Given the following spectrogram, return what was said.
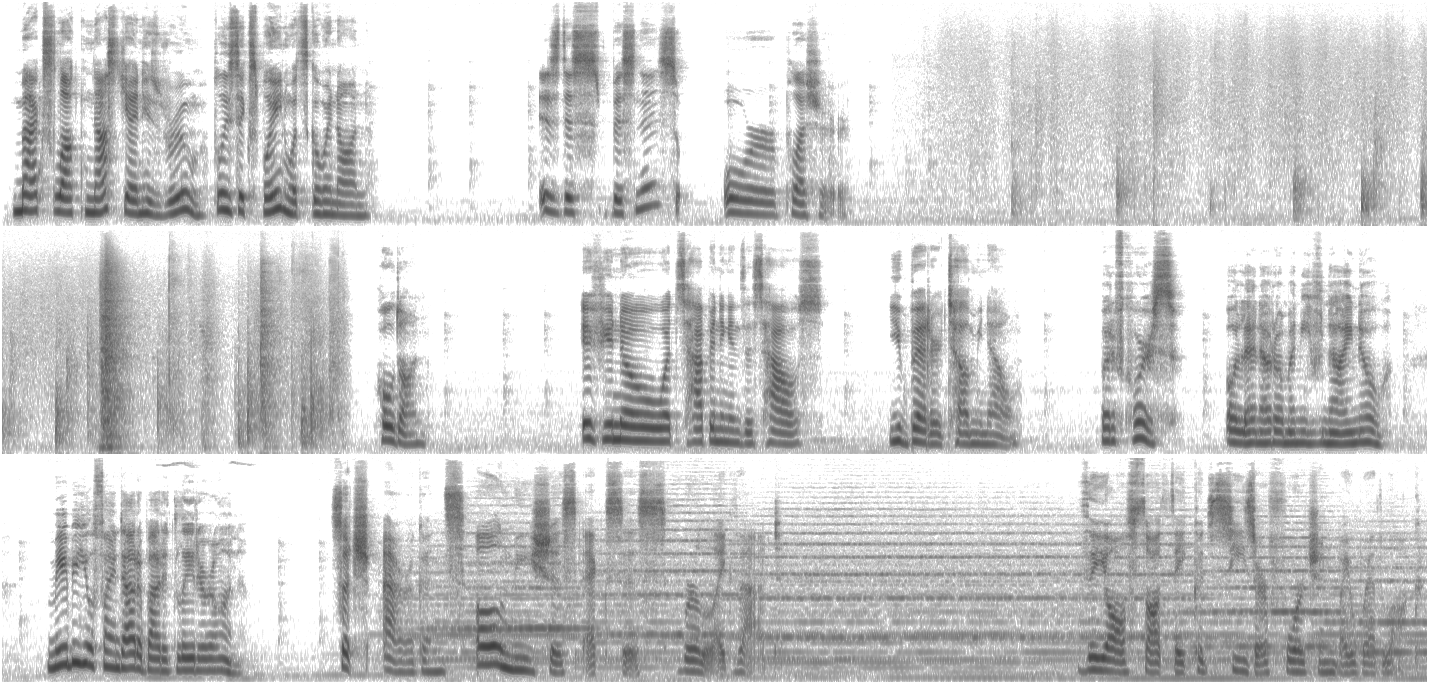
Max locked Nastya in his room. Please explain what's going on. Is this business or pleasure? Hold on. If you know what's happening in this house, you better tell me now. But of course, Olena Romanivna, I know. Maybe you'll find out about it later on. Such arrogance. All Misha's exes were like that. They all thought they could seize our fortune by wedlock.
